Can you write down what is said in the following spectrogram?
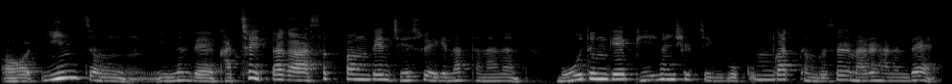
어, 2인증 있는데 갇혀 있다가 석방된 죄수에게 나타나는 모든 게 비현실적이고 꿈 같은 것을 말을 하는데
